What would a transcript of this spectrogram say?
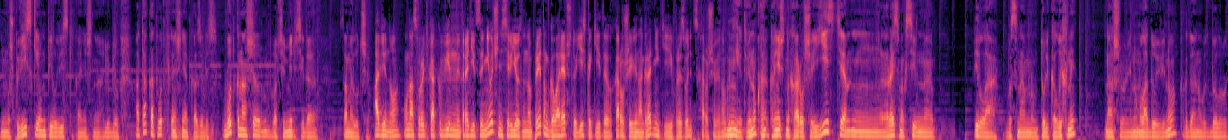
немножко виски, он пил виски, конечно, любил. А так от водки, конечно, не отказывались. Водка наша во всем мире всегда самая лучшая. А вино? У нас вроде как винные традиции не очень серьезные, но при этом говорят, что есть какие-то хорошие виноградники и производится хорошее вино. Нет, вино, ко- конечно, хорошее есть. М, Раиса Максимовна пила в основном только лыхны, наше вино, молодое вино, когда оно вот было вот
